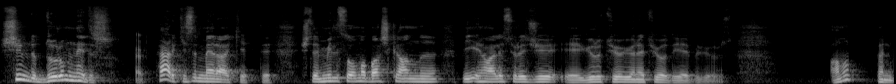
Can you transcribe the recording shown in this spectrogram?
Şimdi durum nedir? Herkesi merak etti. İşte Milli Savunma Başkanlığı bir ihale süreci e, yürütüyor, yönetiyor diye biliyoruz. Ama hani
